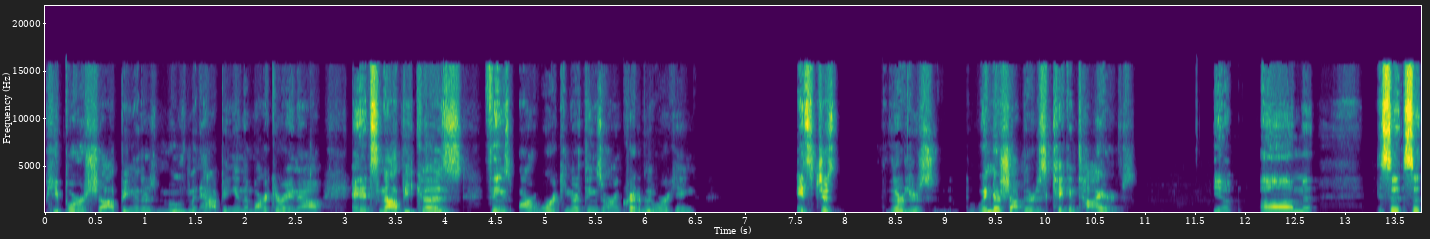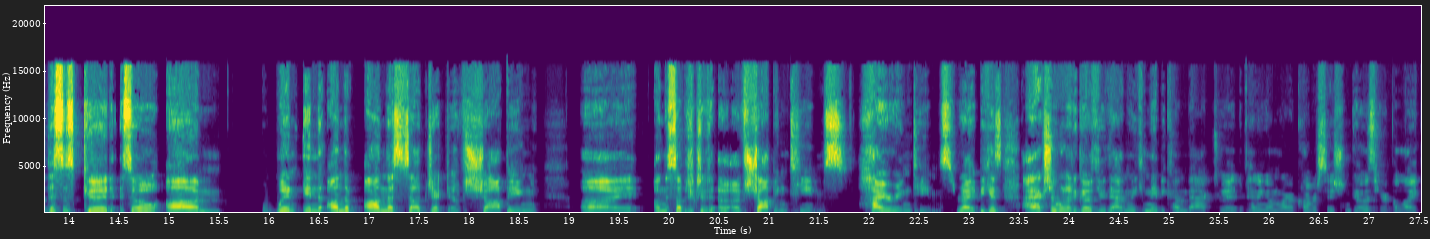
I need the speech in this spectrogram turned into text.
people are shopping and there's movement happening in the market right now and it's not because things aren't working or things are incredibly working it's just they're just window shop. They're just kicking tires. Yep. Um. So so this is good. So um when in on the on the subject of shopping uh, on the subject of, of, shopping teams, hiring teams, right? Because I actually wanted to go through that, and we can maybe come back to it depending on where our conversation goes here. But like,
